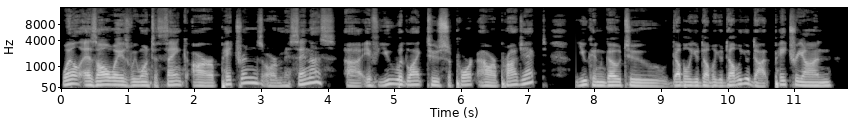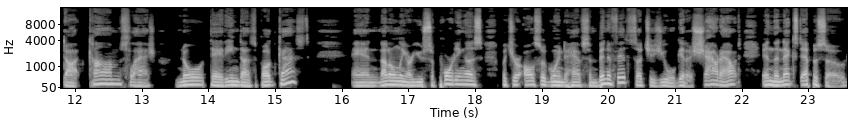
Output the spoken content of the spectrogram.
Well, as always, we want to thank our patrons or mecenas. Uh, if you would like to support our project, you can go to www.patreon.com slash no te rindas podcast. And not only are you supporting us, but you're also going to have some benefits, such as you will get a shout out in the next episode,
